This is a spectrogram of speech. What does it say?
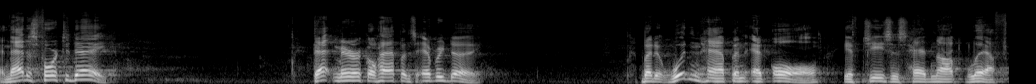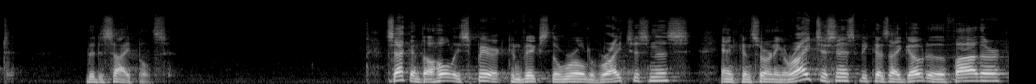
And that is for today. That miracle happens every day. But it wouldn't happen at all if Jesus had not left the disciples. Second, the Holy Spirit convicts the world of righteousness and concerning righteousness because I go to the Father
